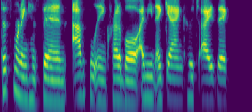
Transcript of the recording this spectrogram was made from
This morning has been absolutely incredible. I mean, again, Coach Isaac,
